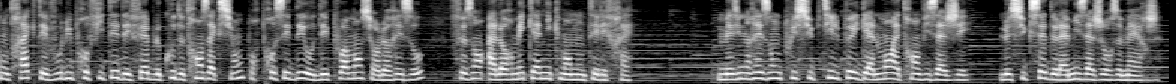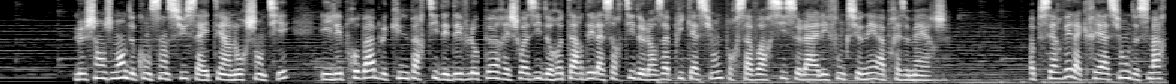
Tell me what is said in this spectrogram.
contracts aient voulu profiter des faibles coûts de transaction pour procéder au déploiement sur le réseau, faisant alors mécaniquement monter les frais. Mais une raison plus subtile peut également être envisagée, le succès de la mise à jour The Merge. Le changement de consensus a été un lourd chantier, et il est probable qu'une partie des développeurs ait choisi de retarder la sortie de leurs applications pour savoir si cela allait fonctionner après The Merge. Observer la création de smart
